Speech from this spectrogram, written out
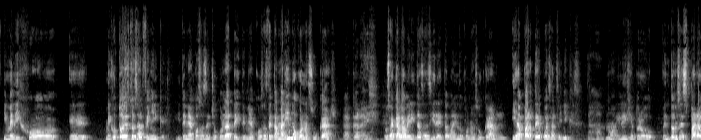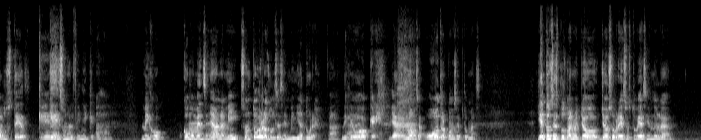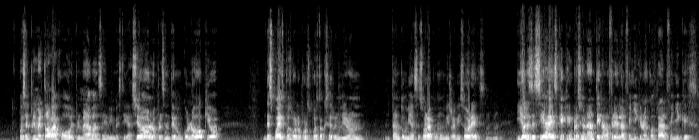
y me dijo, eh, me dijo, todo esto es alfeñique. Y tenía cosas de chocolate y tenía cosas de tamarindo con azúcar. Ah, caray. O sea, calaveritas así de tamarindo con azúcar. Y aparte, pues alfeñiques, Ajá. ¿no? Y le dije, pero entonces para usted, ¿Qué ¿qué es? es un alfeñique? Ajá. Me dijo, como me enseñaron a mí, son todos los dulces en miniatura. Ah, Dije, caray. ok, ya, ¿no? O sea, otro concepto más. Y entonces, pues bueno, yo, yo sobre eso estuve haciendo la, pues el primer trabajo, el primer avance de mi investigación, lo presenté en un coloquio. Después, pues bueno, por supuesto que se reunieron tanto mi asesora como mis revisores. Y yo les decía, es que qué impresionante ir a la feria del alfeñique y no encontrar alfeñiques.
